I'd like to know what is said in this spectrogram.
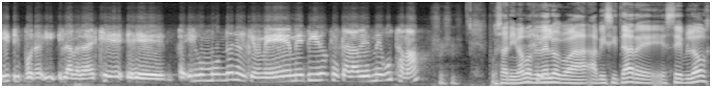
Y, bueno, y, la verdad es que eh, es un mundo en el que me he metido que cada vez me gusta más. Pues animamos desde luego a, visitar eh, ese blog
